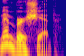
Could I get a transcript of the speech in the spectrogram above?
membership.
